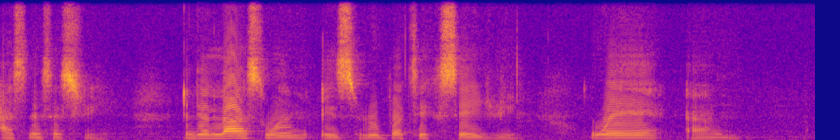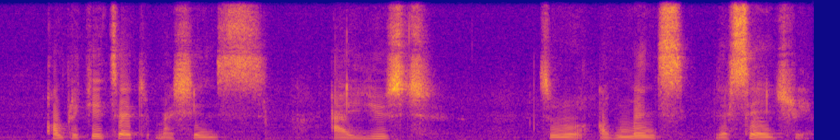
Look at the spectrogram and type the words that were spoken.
as necessary. And the last one is robotic surgery where um, complicated machines are used to augment the surgery.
